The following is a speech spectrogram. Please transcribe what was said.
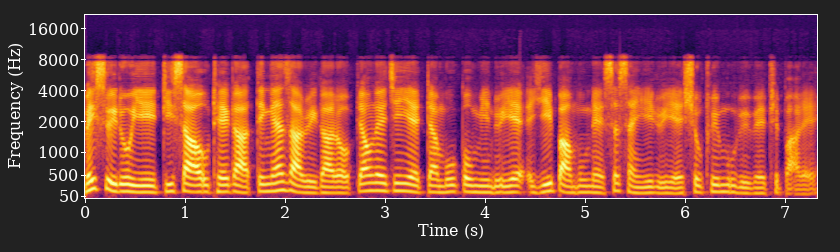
မိတ်ဆွေတို့ရေဒီစာအုပ်ထဲကသင်ခန်းစာတွေကတော့ပြောင်းလဲခြင်းရဲ့တန်ဖိုးပုံမြင်တွေရဲ့အရေးပါမှုနဲ့ဆက်ဆံရေးတွေရဲ့ရှုပ်ထွေးမှုတွေပဲဖြစ်ပါတယ်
